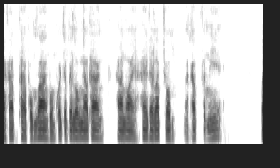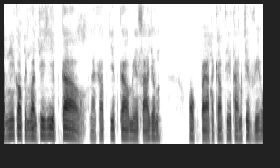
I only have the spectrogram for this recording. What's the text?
นะครับ ถ้าผมว่างผมก็จะไปลงแนวทางฮานอยให้ได้รับชมนะครับ วันนี้ วันนี้ก็เป็นวันที่ 29 นะครับ 29 เมษายน 68 นะครับ ที่ทำคลิปวิดีโอ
